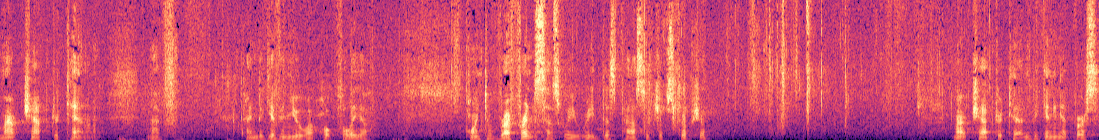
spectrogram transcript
Mark chapter 10. And I've kind of given you, a, hopefully, a point of reference as we read this passage of Scripture. Mark chapter 10, beginning at verse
